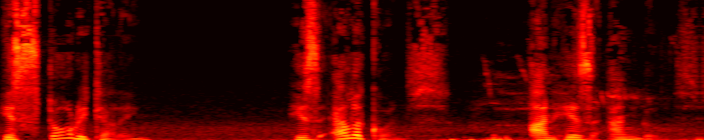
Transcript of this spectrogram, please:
His storytelling, his eloquence, and his angles.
